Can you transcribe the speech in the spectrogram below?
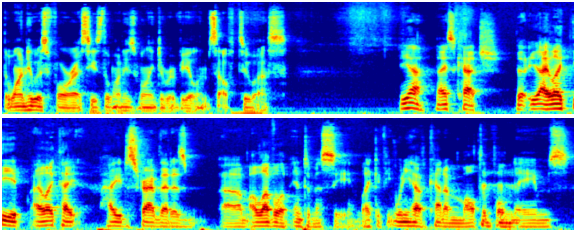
the one who is for us. He's the one who's willing to reveal himself to us. Yeah, nice catch. I like the I like how how you describe that as um, a level of intimacy. Like if you, when you have kind of multiple names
